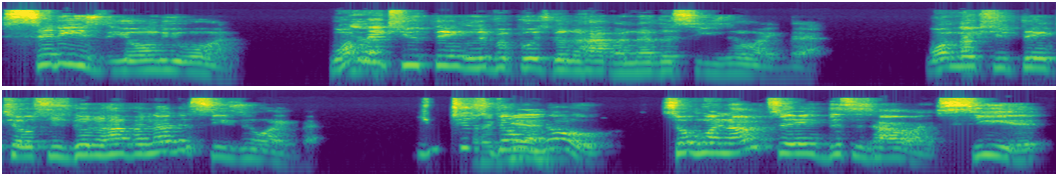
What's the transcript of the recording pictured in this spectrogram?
City is the only one. What Yeah. makes you think Liverpool is going to have another season like that? What makes you think Chelsea's going to have another season like that? You just Again. don't know. So when I'm saying this is how I see it,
